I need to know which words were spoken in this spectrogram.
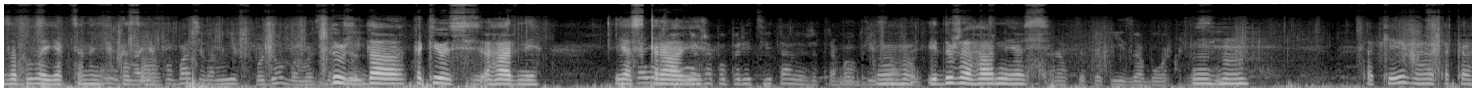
Забула, як це на них казали. Я побачила, мені сподобалося. Дуже, да, такі ось гарні, яскраві. Вони вже поперецвітали, вже треба обрізати. Угу. І дуже гарні ось. Це такий забор красивий. Угу. Такий, така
